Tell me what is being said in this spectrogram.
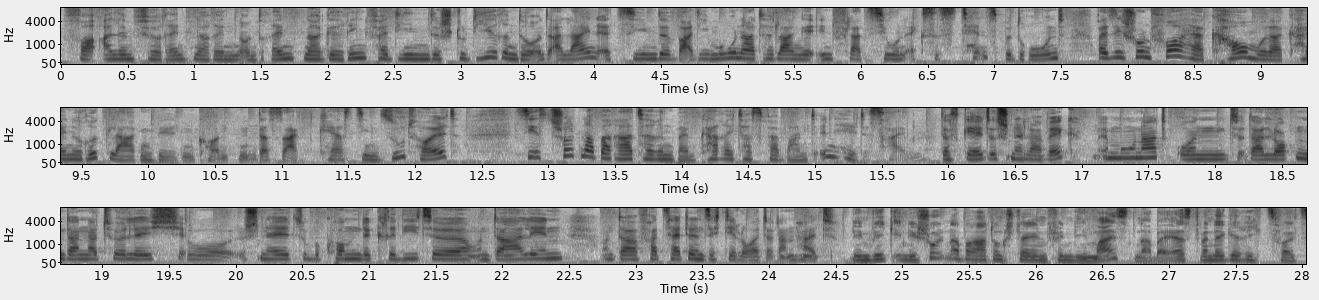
Vor allem für Rentnerinnen und Rentner, Geringverdienende, Studierende und Alleinerziehende war die monatelange Inflation existenzbedrohend, weil sie schon vorher kaum oder keine Rücklagen bilden konnten. Das sagt Kerstin Suthold. Sie ist Schuldnerberaterin beim Caritasverband in Hildesheim. Das Geld ist schneller weg im Monat und da locken dann natürlich so schnell zu bekommende Kredite und Darlehen und da verzetteln sich die Leute dann halt. Den Weg in die Schuldnerberatung finden die meisten aber erst, wenn der Gerichtsvollzieher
